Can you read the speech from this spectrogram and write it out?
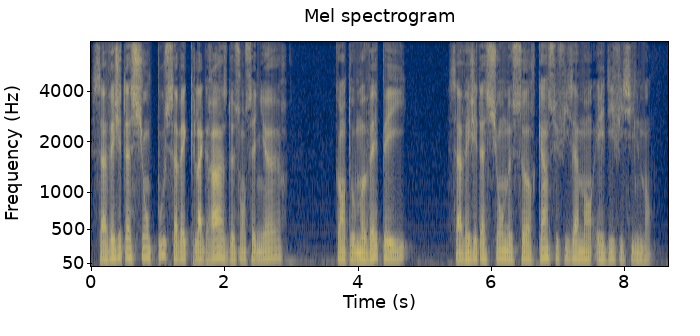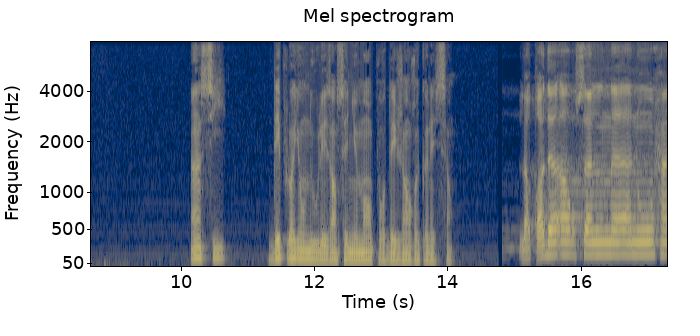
sa végétation pousse avec la grâce de son Seigneur. Quant au mauvais pays, sa végétation ne sort qu'insuffisamment et difficilement. Ainsi, déployons-nous les enseignements pour des gens reconnaissants. لقد أرسلنا نوحا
